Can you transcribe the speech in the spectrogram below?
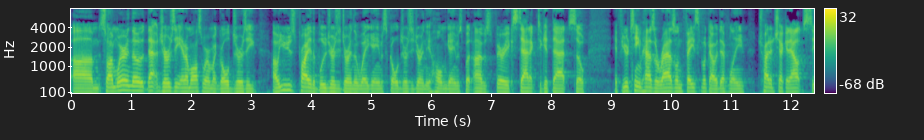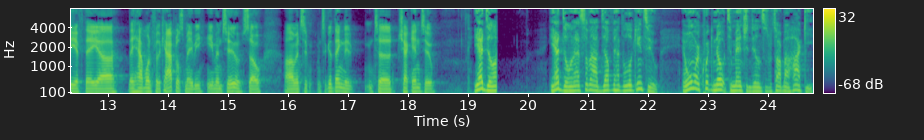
Um, so I'm wearing the, that jersey, and I'm also wearing my gold jersey. I'll use probably the blue jersey during the away games, gold jersey during the home games, but I was very ecstatic to get that. So if your team has a Raz on Facebook, I would definitely try to check it out, see if they uh, they have one for the Capitals, maybe even too. So um, it's a, it's a good thing to to check into. Yeah, Dylan. Yeah, Dylan. That's something I'll definitely have to look into. And one more quick note to mention, Dylan, since we're talking about hockey.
